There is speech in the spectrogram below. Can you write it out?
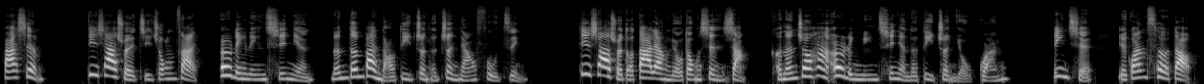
发现地下水集中在二零零七年能登半岛地震的震央附近。地下水的大量流动现象，可能就和二零零七年的地震有关，并且也观测到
